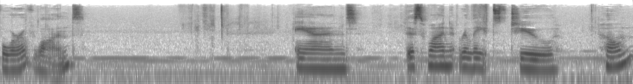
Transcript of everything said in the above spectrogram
Four of Wands. And this one relates to home,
